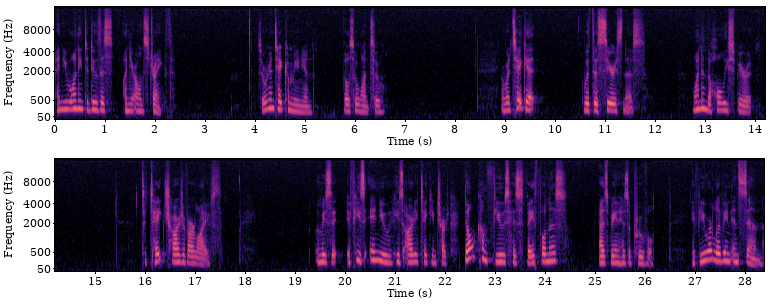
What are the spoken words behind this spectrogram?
and you wanting to do this on your own strength. So we're going to take communion, those who want to. And we're going to take it with this seriousness, one in the Holy Spirit, to take charge of our lives let me say, if he's in you, he's already taking charge. Don't confuse his faithfulness as being his approval. If you are living in sin,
